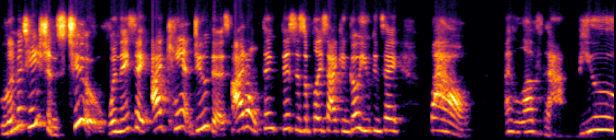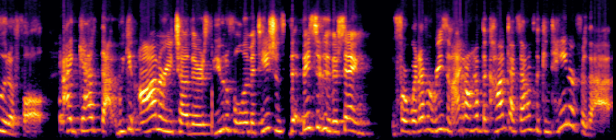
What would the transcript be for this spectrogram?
limitations too. When they say, I can't do this, I don't think this is a place I can go, you can say, Wow, I love that. Beautiful. I get that. We can honor each other's beautiful limitations that basically they're saying, for whatever reason, I don't have the context, I don't have the container for that.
